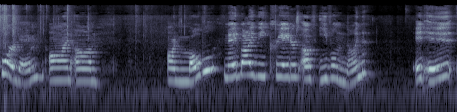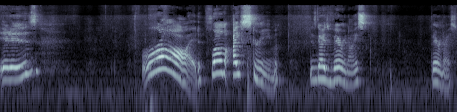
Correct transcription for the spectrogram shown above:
horror game on um on mobile made by the creators of Evil Nun. It is it is Rod from Ice Cream. This guy's very nice. Very nice.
